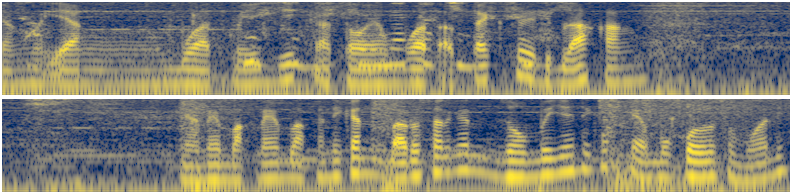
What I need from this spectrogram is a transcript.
yang yang buat magic atau yang buat attack tuh di belakang. Yang nembak-nembak. Ini kan barusan kan zombinya ini kan kayak mukul semua nih.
